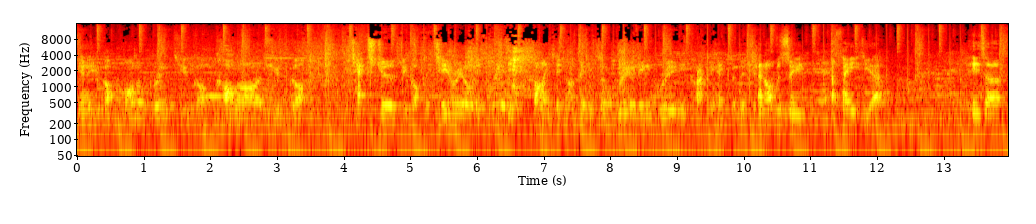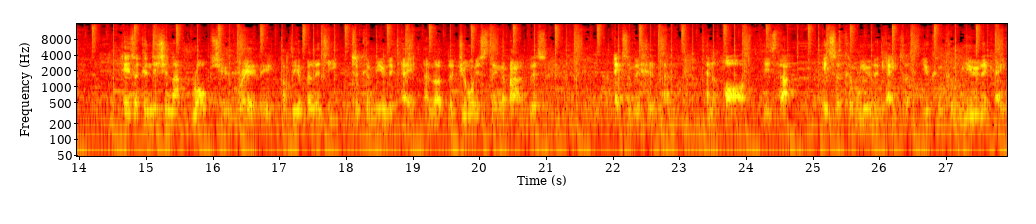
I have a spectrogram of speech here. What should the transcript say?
You know, you've got monoprints, you've got collage, you've got textures, you've got material. It's really exciting. I think it's a really, really cracking exhibition. And obviously, aphasia is a is a condition that robs you really of the ability to communicate. And the, the joyous thing about this exhibition and, and art is that it's a communicator. You can communicate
